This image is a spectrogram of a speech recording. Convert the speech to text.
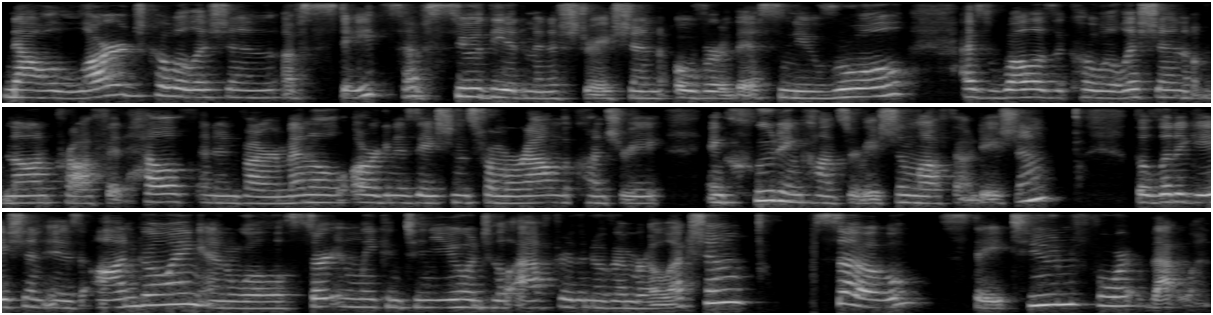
Now, a large coalition of states have sued the administration over this new rule, as well as a coalition of nonprofit health and environmental organizations from around the country, including Conservation Law Foundation. The litigation is ongoing and will certainly continue until after the November election. So stay tuned for that one.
